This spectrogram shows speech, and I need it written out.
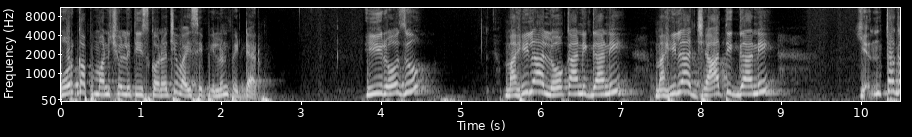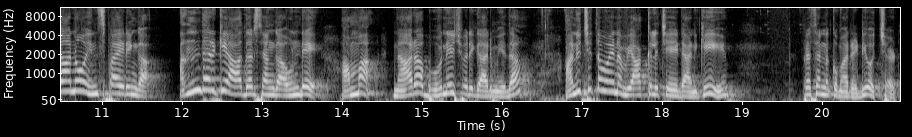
మూర్ఖపు మనుషుల్ని తీసుకొని వచ్చి వైసీపీలను పెట్టారు. ఈరోజు మహిళా లోకానికి కానీ మహిళా జాతికి కానీ ఎంతగానో ఇన్స్పైరింగ్గా అందరికీ ఆదర్శంగా ఉండే అమ్మ నారా భువనేశ్వరి గారి మీద అనుచితమైన వ్యాఖ్యలు చేయడానికి ప్రసన్న కుమార్ రెడ్డి వచ్చాడు.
